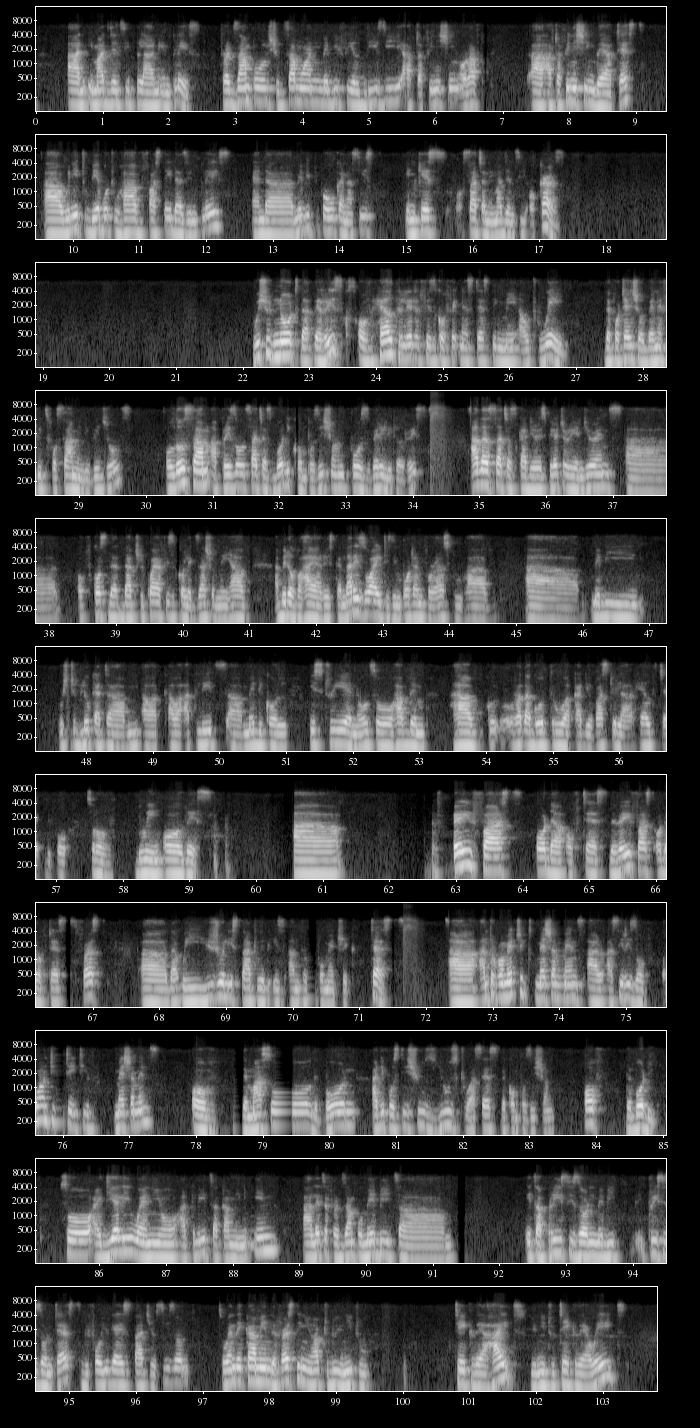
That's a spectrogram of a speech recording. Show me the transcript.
an emergency plan in place. For example, should someone maybe feel dizzy after finishing or after, uh, after finishing their test, uh, we need to be able to have first aiders in place and uh, maybe people who can assist in case such an emergency occurs. we should note that the risks of health-related physical fitness testing may outweigh the potential benefits for some individuals. Although some appraisals such as body composition pose very little risks, others such as cardiorespiratory endurance, uh, of course, that, that require physical exertion may have a bit of a higher risk. And that is why it is important for us to have uh, maybe we should look at um, our, our athletes' uh, medical history and also have them have rather go through a cardiovascular health check before sort of doing all this. The very first order of tests, the very first order of tests, first uh, that we usually start with is anthropometric tests. Uh, anthropometric measurements are a series of quantitative measurements of the muscle, the bone, adipose tissues used to assess the composition of the body. So ideally, when your athletes are coming in, uh, let's say, for example, maybe it's a, it's a pre-season, maybe pre-season test before you guys start your season. So when they come in, the first thing you have to do, you need to take their height, you need to take their weight.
